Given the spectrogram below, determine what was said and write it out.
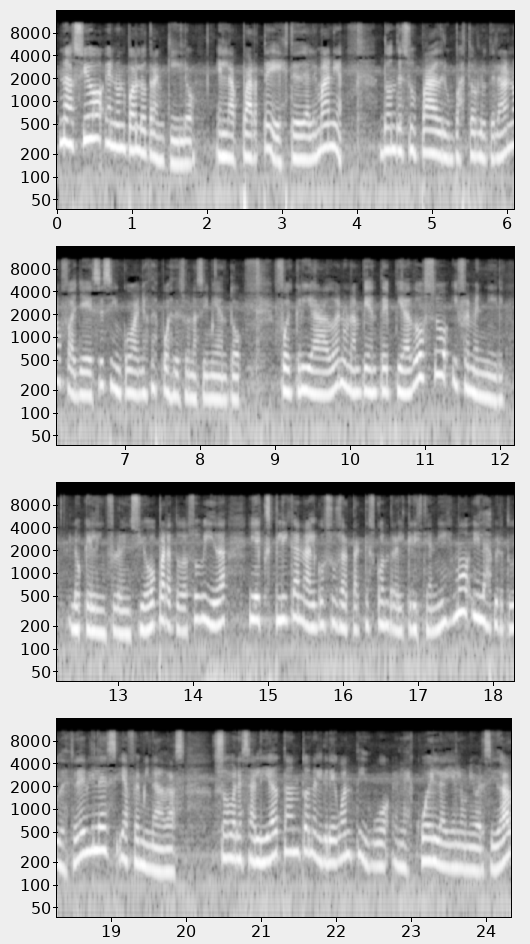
Nació en un pueblo tranquilo, en la parte este de Alemania, donde su padre, un pastor luterano, fallece cinco años después de su nacimiento. Fue criado en un ambiente piadoso y femenil, lo que le influenció para toda su vida y explican algo sus ataques contra el cristianismo y las virtudes débiles y afeminadas. Sobresalía tanto en el griego antiguo, en la escuela y en la universidad,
